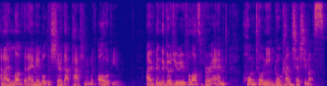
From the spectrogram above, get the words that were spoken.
and I love that I am able to share that passion with all of you. I've been the Goju Ryu Philosopher, and Hontoni go kansha shimasu.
